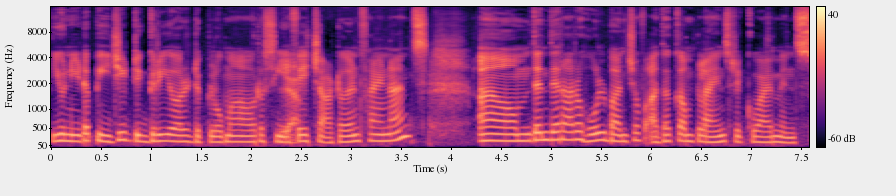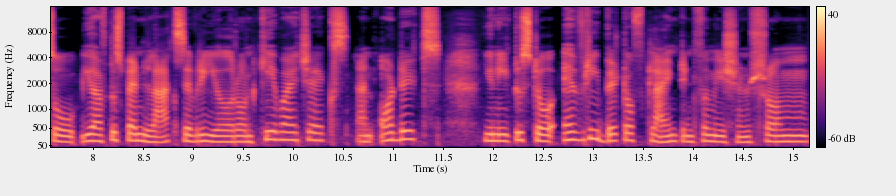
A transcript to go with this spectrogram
You need a pg degree or a diploma or a cfa Yeah. charter in finance. Um, then there are a whole bunch of other compliance requirements. So you have to spend lakhs every year on ky checks and audits. You need to store every bit of client information from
